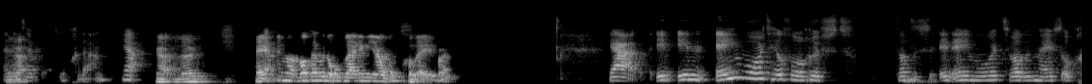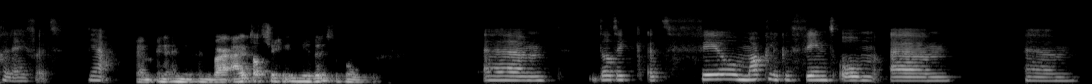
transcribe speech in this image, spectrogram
En ja. dat heb ik toen gedaan. Ja, ja leuk. Hey, ja. En wat hebben de opleidingen jou opgeleverd? Ja, in, in één woord heel veel rust. Dat mm. is in één woord wat het me heeft opgeleverd. Ja. En, en, en waaruit dat zich in die rust? Um, dat ik het veel makkelijker vind om. Um, um,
